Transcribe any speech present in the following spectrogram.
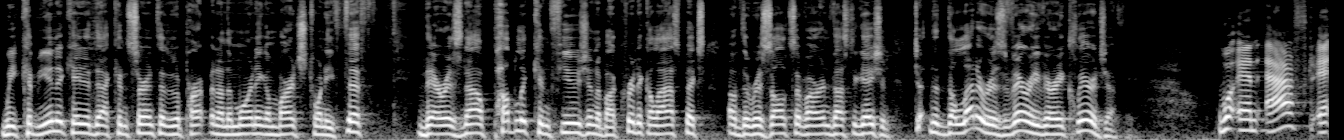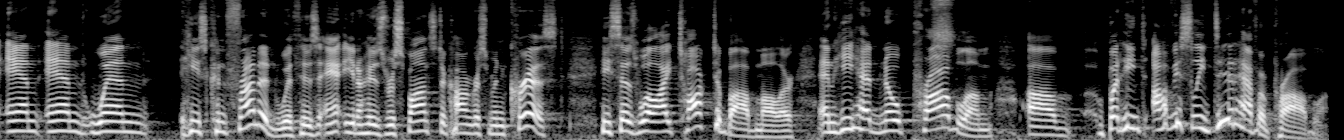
We communicated that concern to the department on the morning of March 25th. There is now public confusion about critical aspects of the results of our investigation. The letter is very, very clear, Jeffrey. Well, and after and and when he's confronted with his you know his response to Congressman Crist, he says, "Well, I talked to Bob Mueller, and he had no problem, uh, but he obviously did have a problem.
